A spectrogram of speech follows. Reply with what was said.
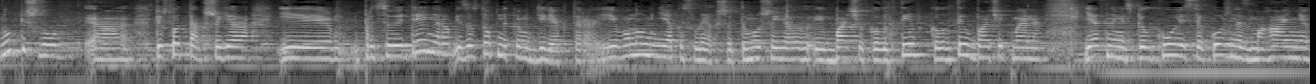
Ну, пішло. Пішло так, що я і працюю тренером, і заступником директора. І воно мені якось легше, тому що я бачу колектив, колектив бачить мене, я з ними спілкуюся, кожне змагання,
